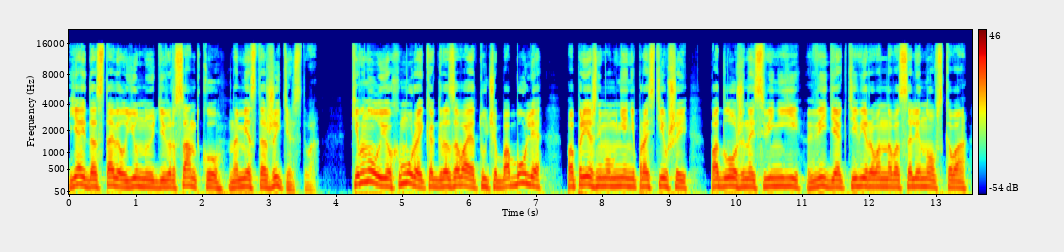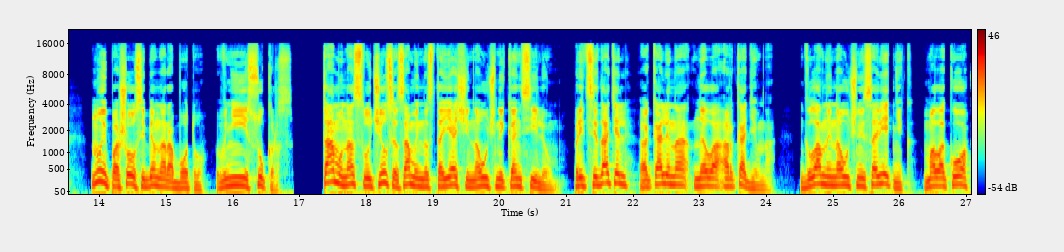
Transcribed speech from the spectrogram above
я и доставил юную диверсантку на место жительства. Кивнул ее хмурой, как грозовая туча бабуле, по-прежнему мне не простившей подложенной свиньи в виде активированного Соленовского, ну и пошел себе на работу в НИИ Сукарс. Там у нас случился самый настоящий научный консилиум. Председатель Акалина Нелла Аркадьевна, главный научный советник Молоко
